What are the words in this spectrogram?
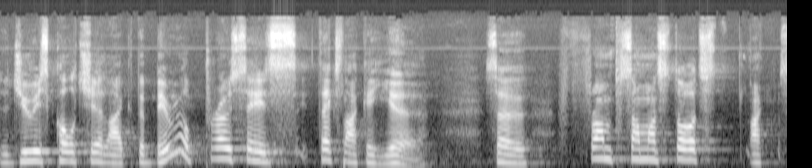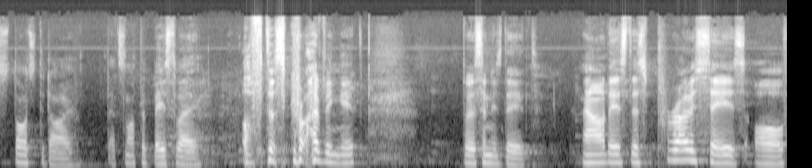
the Jewish culture, like the burial process takes like a year. So from someone starts like starts to die, that's not the best way of describing it. Person is dead. Now there's this process of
